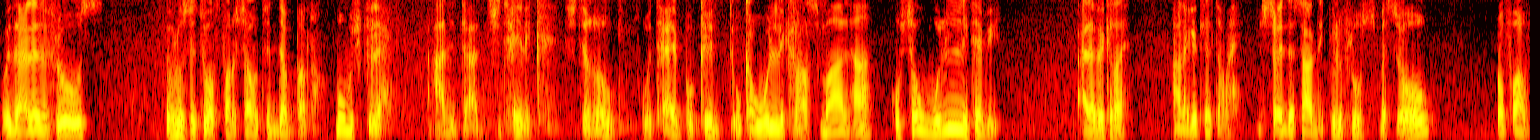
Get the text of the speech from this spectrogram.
وإذا على الفلوس الفلوس تتوفر إن شاء الله وتتدبر. مو مشكلة. عاد انت عاد شد حيلك. اشتغل وتعب وكد وكون لك راس مال ها؟ وسوي اللي تبيه على فكرة أنا قلت له ترى مستعد أساعدك بالفلوس. بس هو رفض.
